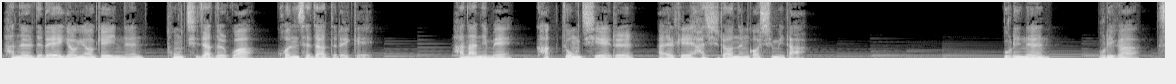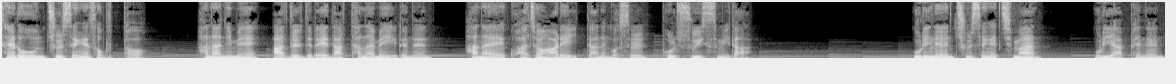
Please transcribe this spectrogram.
하늘들의 영역에 있는 통치자들과 권세자들에게 하나님의 각종 지혜를 알게 하시려는 것입니다. 우리는 우리가 새로운 출생에서부터 하나님의 아들들의 나타남에 이르는 하나의 과정 아래 있다는 것을 볼 수 있습니다. 우리는 출생했지만 우리 앞에는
